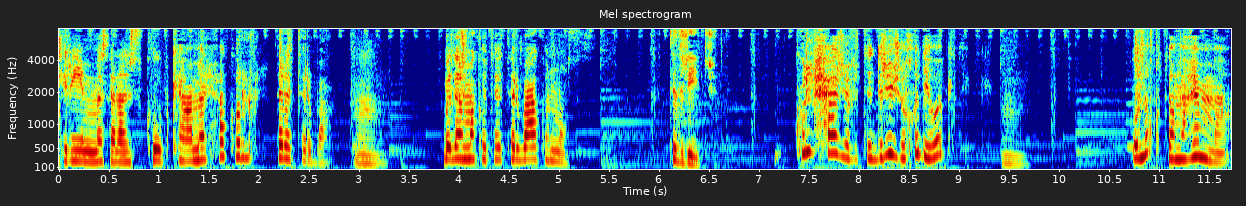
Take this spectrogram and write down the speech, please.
cream مثلا scoop كامل حأكل ثلاث أرباع. مم. بدل ما أكل ثلاث أرباع أكل نص. تدريج. كل حاجة في التدريج وخدي وقتك. مم. ونقطة مهمة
